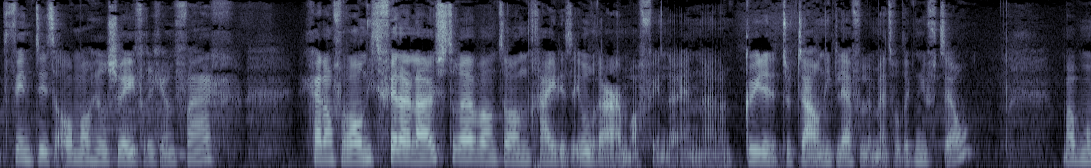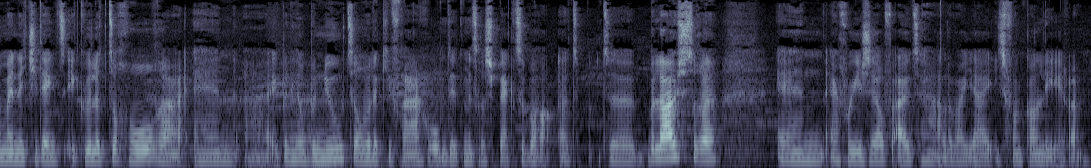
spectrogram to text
vindt dit allemaal heel zweverig en vaag, ga dan vooral niet verder luisteren, want dan ga je dit heel raar maf vinden. En uh, dan kun je dit totaal niet levelen met wat ik nu vertel. Maar op het moment dat je denkt, ik wil het toch horen en uh, ik ben heel benieuwd, dan wil ik je vragen om dit met respect te, te, te, beluisteren en er voor jezelf uit te halen waar jij iets van kan leren.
